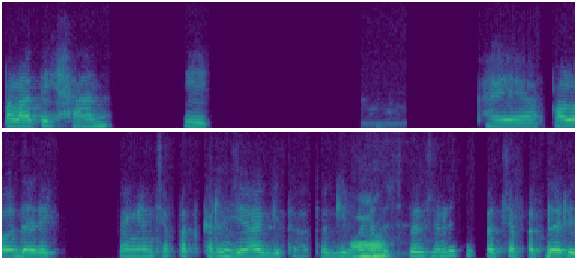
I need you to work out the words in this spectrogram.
pelatihan sih kayak kalau dari pengen cepat kerja gitu atau gimana oh. sebenarnya cepat-cepat dari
